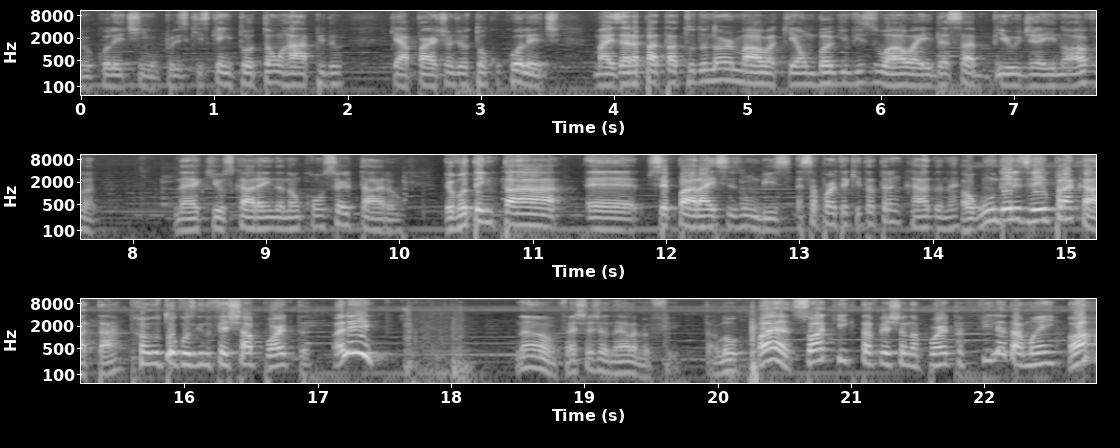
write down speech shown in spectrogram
Meu coletinho. Por isso que esquentou tão rápido, que é a parte onde eu tô com o colete. Mas era pra estar tá tudo normal aqui. É um bug visual aí dessa build aí nova, né? Que os caras ainda não consertaram. Eu vou tentar é, separar esses zumbis. Essa porta aqui tá trancada, né? Algum deles veio pra cá, tá? Então eu não tô conseguindo fechar a porta. Olha aí! Não, fecha a janela, meu filho. Tá louco? Olha, só aqui que tá fechando a porta. Filha da mãe. Ó,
